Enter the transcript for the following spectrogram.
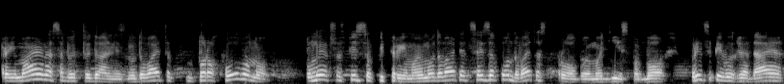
приймає на себе відповідальність. Ну давайте пораховано. Ну, ми як суспільство підтримуємо. Давайте цей закон, давайте спробуємо дійсно. Бо в принципі виглядає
